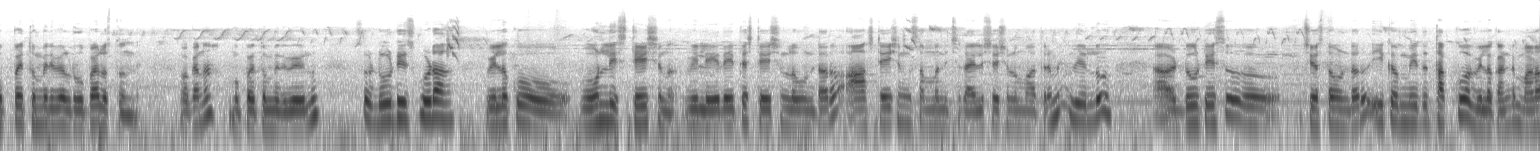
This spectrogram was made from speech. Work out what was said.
ముప్పై తొమ్మిది వేల రూపాయలు వస్తుంది. ఓకేనా? ముప్పై తొమ్మిది వేలు. సో డ్యూటీస్ కూడా వీళ్ళకు ఓన్లీ స్టేషన్ వీళ్ళు ఏదైతే స్టేషన్లో ఉంటారో ఆ స్టేషన్కి సంబంధించి రైల్వే స్టేషన్లో మాత్రమే వీళ్ళు డ్యూటీస్ చేస్తూ ఉంటారు. ఇక మీద తక్కువ వీళ్ళకు అంటే మన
